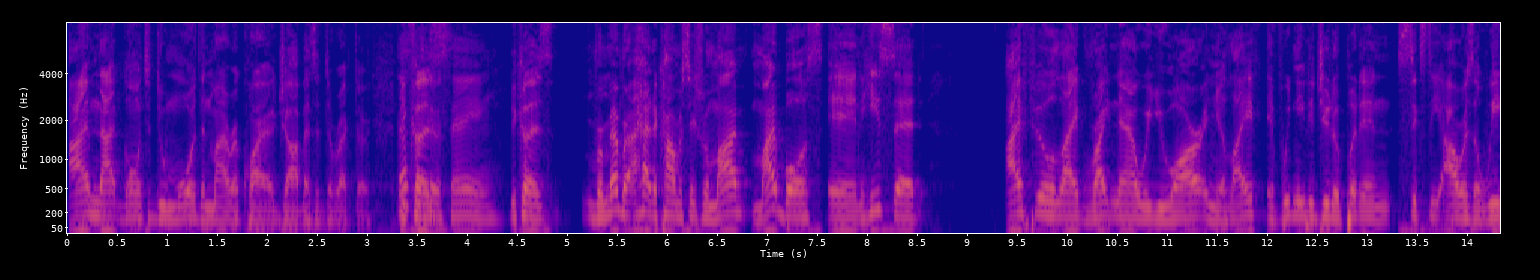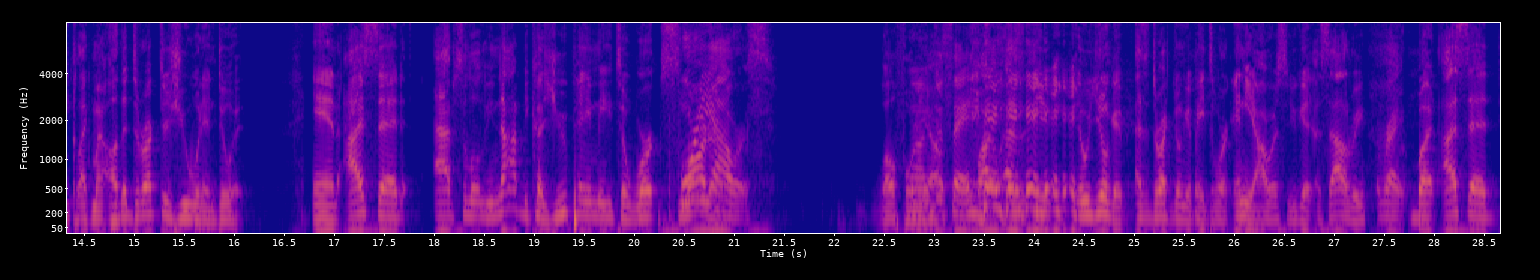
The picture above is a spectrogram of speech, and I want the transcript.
I'm not going to do more than my required job as a director? That's what they're saying. because remember I had a conversation with my my boss and he said I feel like right now where you are in your life if we needed you to put in 60 hours a week like my other directors you wouldn't do it. And I said absolutely not because you pay me to work 40 hours. Well, 40 Well, I'm hours. just saying. Well, as- you, you don't get as a director you don't get paid to work any hours. You get a salary. Right. But I said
